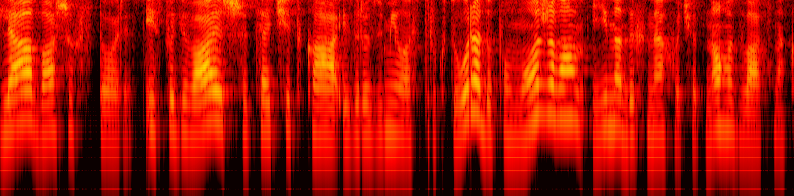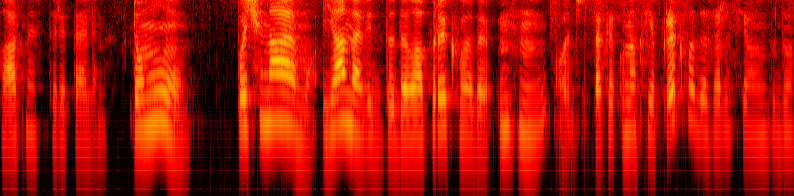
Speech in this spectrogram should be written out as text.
для ваших сторіс. І сподіваюся, що ця чітка і зрозуміла структура допоможе вам і надихне хоч одного з вас на класний сторітелінг. Тому Починаємо. Я навіть додала приклади. Угу. Отже, так як у нас є приклади, зараз я вам буду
